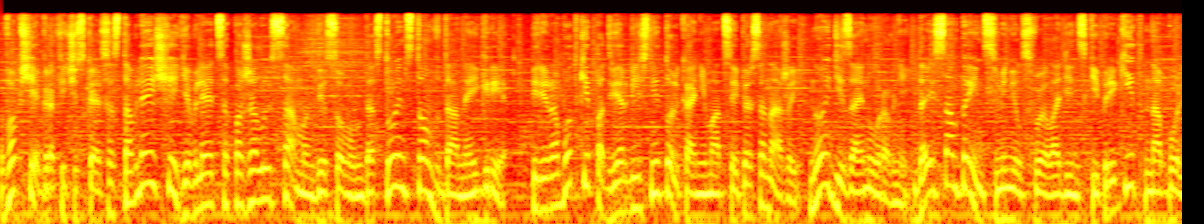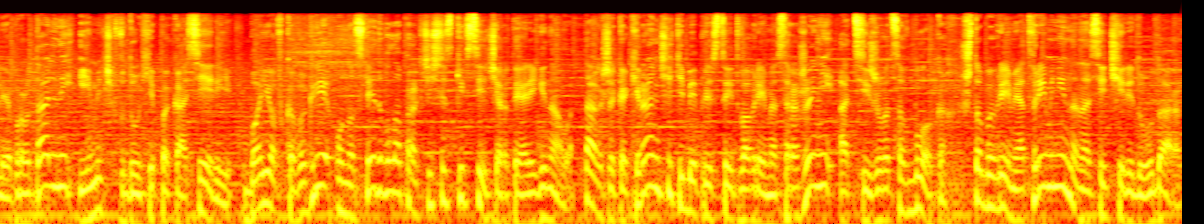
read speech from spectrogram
Вообще, графическая составляющая является, пожалуй, самым весомым достоинством в данной игре. Переработке подверглись не только анимации анимации персонажей, но и дизайн уровней. Да и сам принц сменил свой ладинский прикид на более брутальный имидж в духе ПК-серии. Боевка в игре унаследовала практически все черты оригинала. Так же, как и раньше, тебе предстоит во время сражений отсиживаться в блоках, чтобы время от времени наносить череду ударов.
